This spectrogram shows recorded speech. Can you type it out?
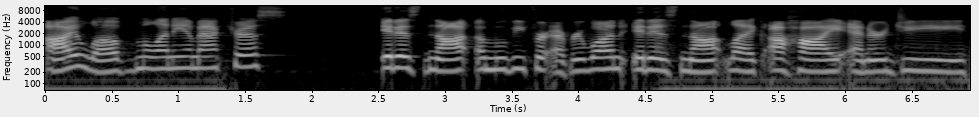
I love Millennium Actress. It is not a movie for everyone. It is not like a high energy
